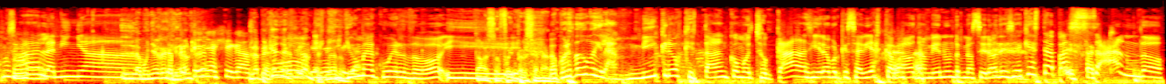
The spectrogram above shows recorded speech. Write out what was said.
¿Cómo se llama? Mm. La niña. la muñeca La gigante. pequeña gigante. La pequeña Oh, gigante, claro. Yo me acuerdo y No, eso fue impresionante. me acuerdo de las micros que estaban como chocadas y era porque se había escapado también un rinoceronte. Decía, ¿qué está pasando?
